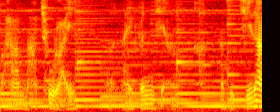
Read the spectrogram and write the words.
把它拿出来呃来分享啊。但是其他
